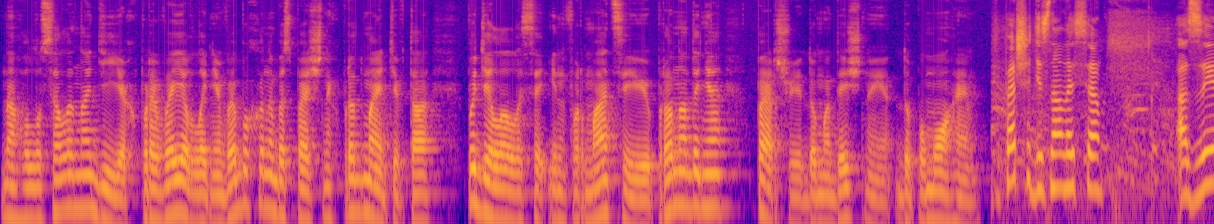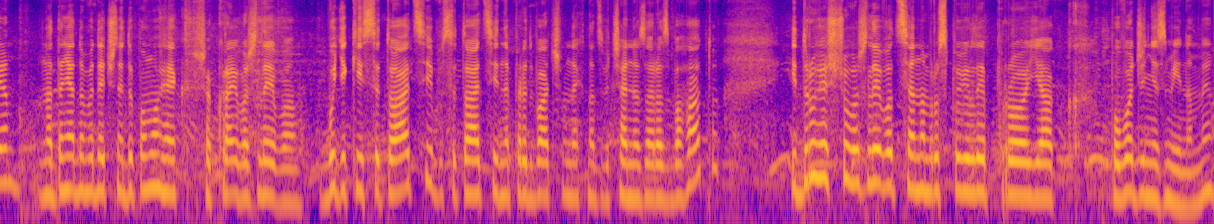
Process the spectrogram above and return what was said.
наголосили на діях при виявленні вибухонебезпечних предметів та поділилися інформацією про надання першої домедичної допомоги. Перше дізналися ази надання домедичної допомоги, як що вкрай важливо в будь-якій ситуації, бо ситуацій непередбачуваних надзвичайно зараз багато. І друге, що важливо, це нам розповіли про як поводження з мінами.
